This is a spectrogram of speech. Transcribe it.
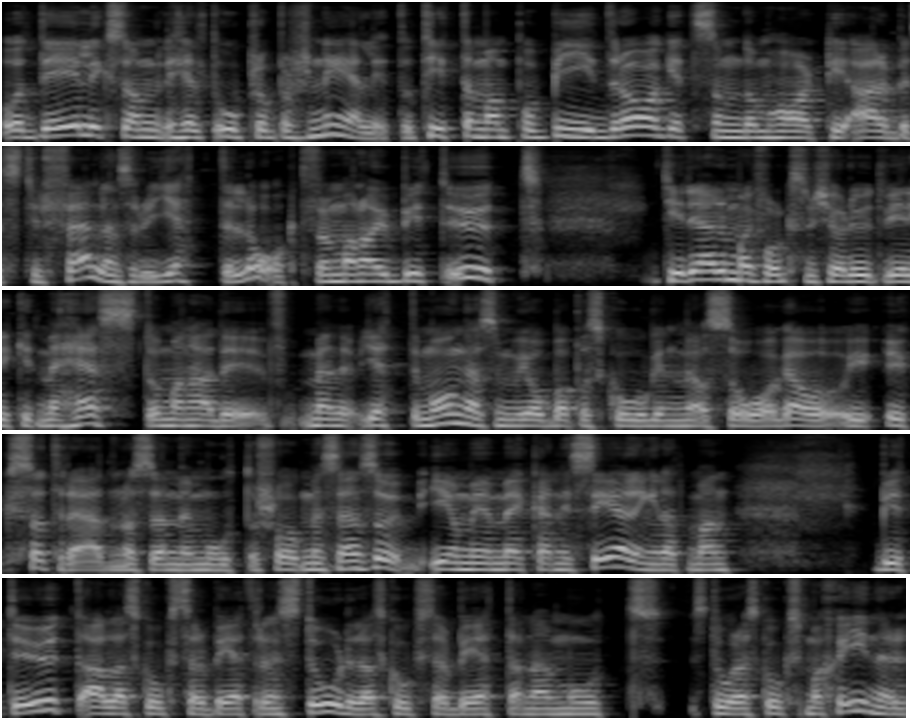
Och det är liksom helt oproportionerligt. Och tittar man på bidraget som de har till arbetstillfällen så är det jättelågt. För man har ju bytt ut Tidigare hade man ju folk som körde ut virket med häst och man hade men jättemånga som jobbade på skogen med att såga och yxa träden och sen med motorsåg. Men sen så i och med mekaniseringen att man bytte ut alla skogsarbetare, en stor del av skogsarbetarna mot stora skogsmaskiner,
